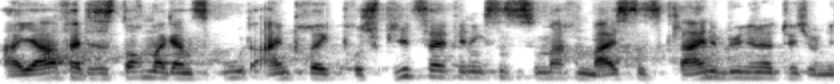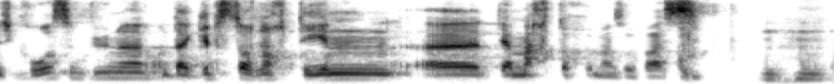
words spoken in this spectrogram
ah ja, vielleicht ist es doch mal ganz gut, ein Projekt pro Spielzeit wenigstens zu machen. Meistens kleine Bühne natürlich und nicht große Bühne. Und da gibt es doch noch den, äh, der macht doch immer sowas. Mhm.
